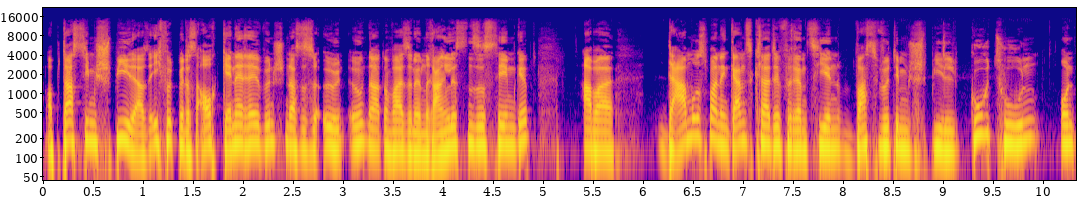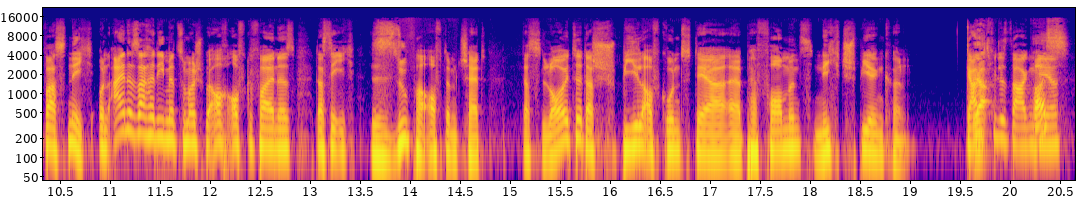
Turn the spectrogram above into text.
Ob das dem Spiel, also ich würde mir das auch generell wünschen, dass es in irgendeiner Art und Weise ein Ranglistensystem gibt, aber da muss man dann ganz klar differenzieren, was wird dem Spiel gut tun und was nicht. Und eine Sache, die mir zum Beispiel auch aufgefallen ist, das sehe ich super oft im Chat, dass Leute das Spiel aufgrund der äh, Performance nicht spielen können. Ganz Ja. viele sagen Was? mir,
